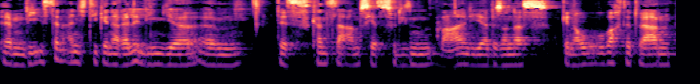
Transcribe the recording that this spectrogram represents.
ähm, wie ist denn eigentlich die generelle Linie ähm, des Kanzleramts jetzt zu diesen Wahlen, die ja besonders genau beobachtet werden?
